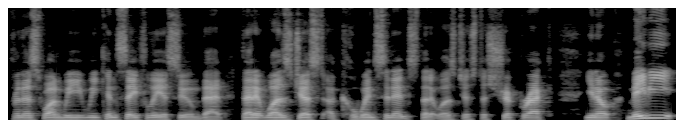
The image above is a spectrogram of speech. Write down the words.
for this one we we can safely assume that that it was just a coincidence that it was just a shipwreck you know maybe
